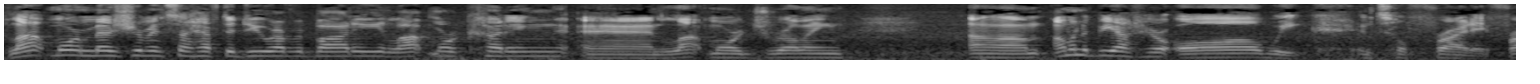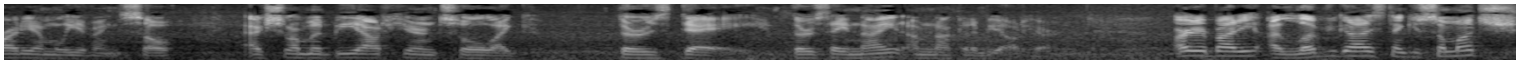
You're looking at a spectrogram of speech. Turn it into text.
a lot more measurements I have to do everybody, a lot more cutting and a lot more drilling. Um, I'm gonna be out here all week until Friday. Friday I'm leaving. So actually I'm gonna be out here until like Thursday. Thursday night, I'm not gonna be out here. All right, everybody. I love you guys. Thank you so much.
